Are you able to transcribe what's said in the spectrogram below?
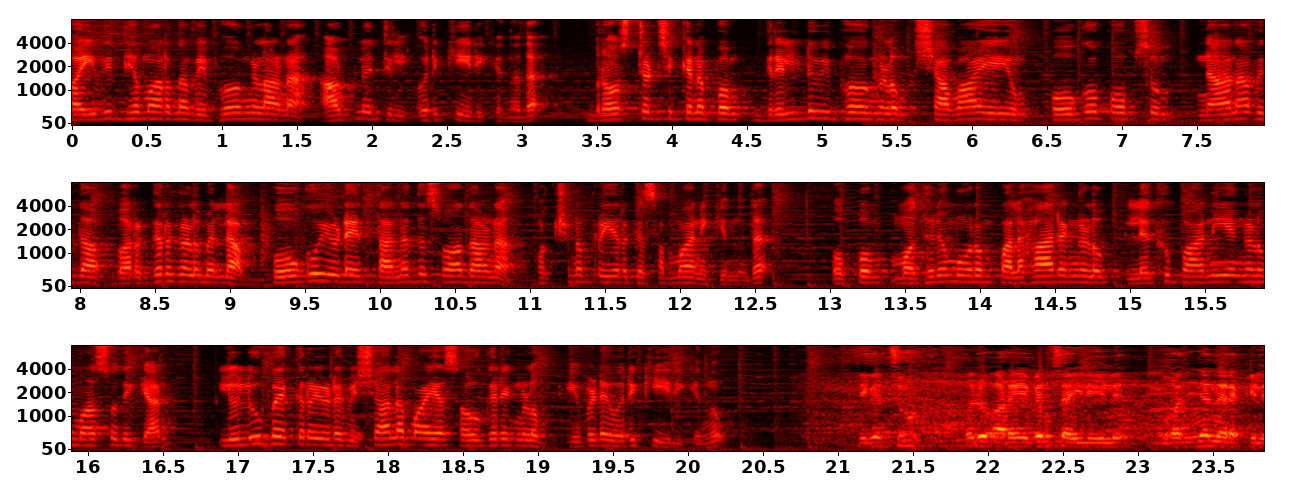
വൈവിധ്യമാർന്ന വിഭവങ്ങളാണ് ഔട്ട്ലെറ്റിൽ ഒരുക്കിയിരിക്കുന്നത്. ബ്രോസ്റ്റഡ് ചിക്കനൊപ്പം ഗ്രിൽഡ് വിഭവങ്ങളും ഷവായയും പോഗോ പോപ്സും നാനാവിധ ബർഗറുകളുമെല്ലാം പോഗോയുടെ തനത് സ്വാദാണ് ഭക്ഷണപ്രിയർക്ക് സമ്മാനിക്കുന്നത്. ഒപ്പം മധുരമൂറും പലഹാരങ്ങളും ലഘുപാനീയങ്ങളും ആസ്വദിക്കാൻ ലുലു ബേക്കറിയുടെ വിശാലമായ സൗകര്യങ്ങളും ഇവിടെ ഒരുക്കിയിരിക്കുന്നു. തികച്ചും ഒരു അറേബ്യൻ ശൈലിയിൽ കുറഞ്ഞ നിരക്കിൽ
